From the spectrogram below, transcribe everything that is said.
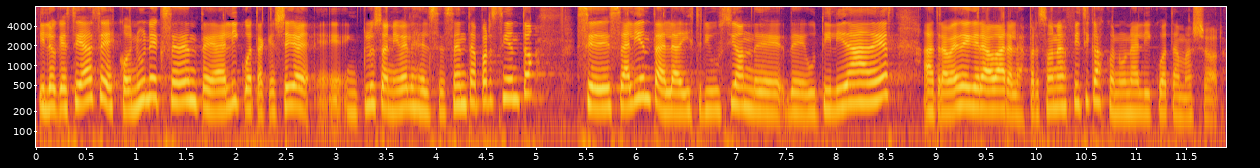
y lo que se hace es con un excedente de alícuota que llega eh, incluso a niveles del 60%, se desalienta la distribución de, utilidades a través de grabar a las personas físicas con una alícuota mayor.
